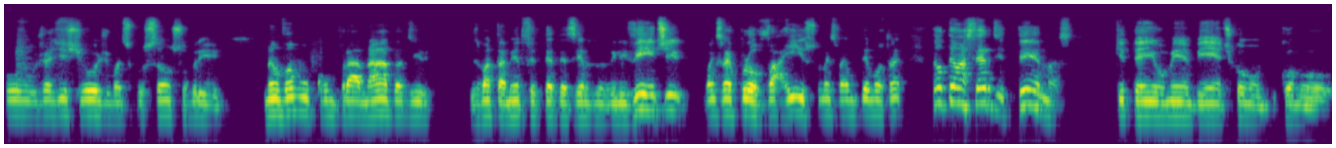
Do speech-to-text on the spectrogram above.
ou já existe hoje uma discussão sobre não vamos comprar nada de desmatamento feito até dezembro de 2020, como é que você vai provar isso, como é que você vai demonstrar. Então, tem uma série de temas que tem o meio ambiente como, como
